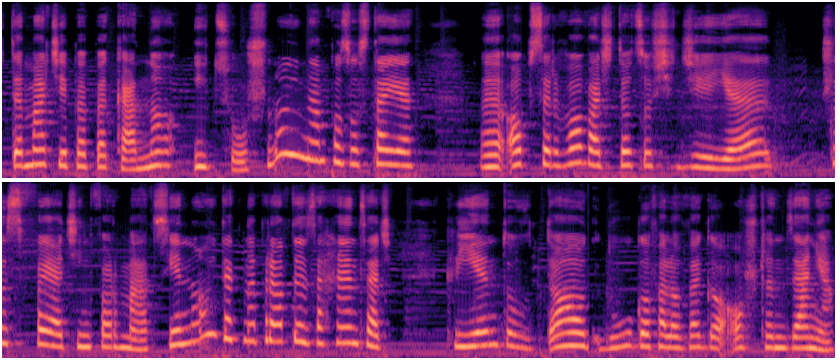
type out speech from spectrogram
w temacie PPK. No i cóż, no i nam pozostaje e, obserwować to, co się dzieje, przyswajać informacje, no i tak naprawdę zachęcać klientów do długofalowego oszczędzania.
